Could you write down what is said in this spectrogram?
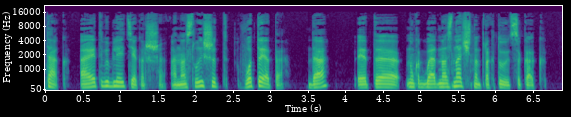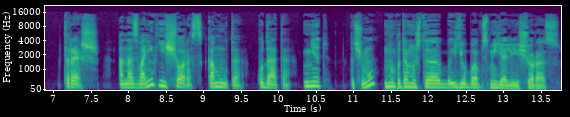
Так, а эта библиотекарша, она слышит вот это, да? Это, ну, как бы однозначно трактуется как трэш. Она звонит еще раз кому-то, куда-то. Нет. Почему? Ну, потому что ее бы обсмеяли еще раз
